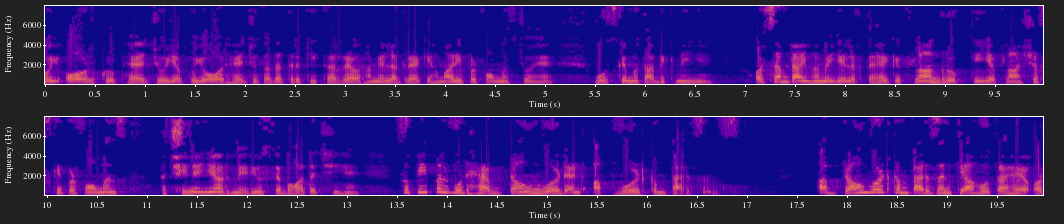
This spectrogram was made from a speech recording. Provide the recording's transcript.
کوئی اور گروپ ہے جو یا کوئی اور ہے جو زیادہ ترقی کر رہا ہے اور ہمیں لگ رہا ہے کہ ہماری پرفارمنس جو ہے وہ اس کے مطابق نہیں ہے اور سم ٹائم ہمیں یہ لگتا ہے کہ فلاں گروپ کی یا فلاں شخص کی پرفارمنس اچھی نہیں ہے اور میری اس سے بہت اچھی ہیں so people would have downward and upward comparisons اب ڈاؤن ورڈ کمپیرزن کیا ہوتا ہے اور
